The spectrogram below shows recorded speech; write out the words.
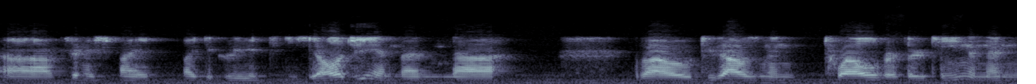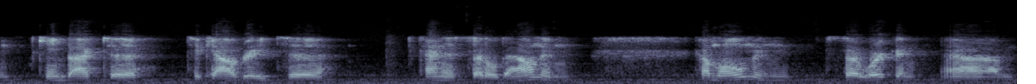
Uh, finished my, my degree in kinesiology, and then uh, about 2012 or 13, and then came back to to Calgary to kind of settle down and come home and start working. Um,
